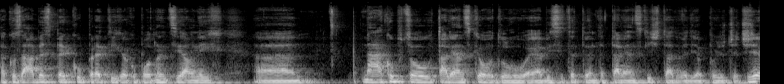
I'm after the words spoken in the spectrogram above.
ako zábezpeku pre tých ako potenciálnych nákupcov talianského dlhu, aby si ten, talianský štát vedel požičať. Čiže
